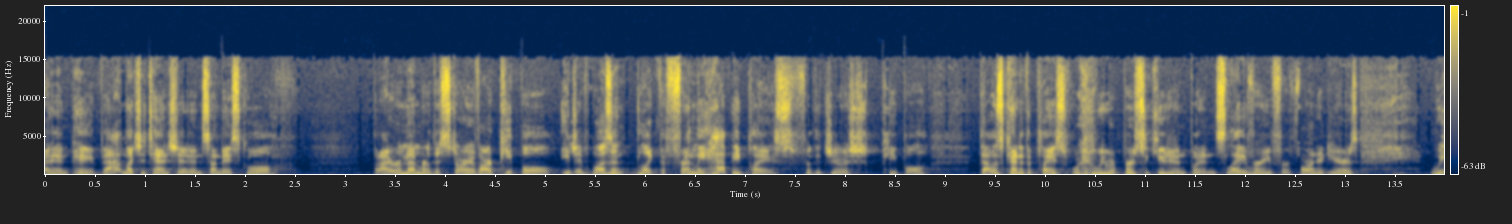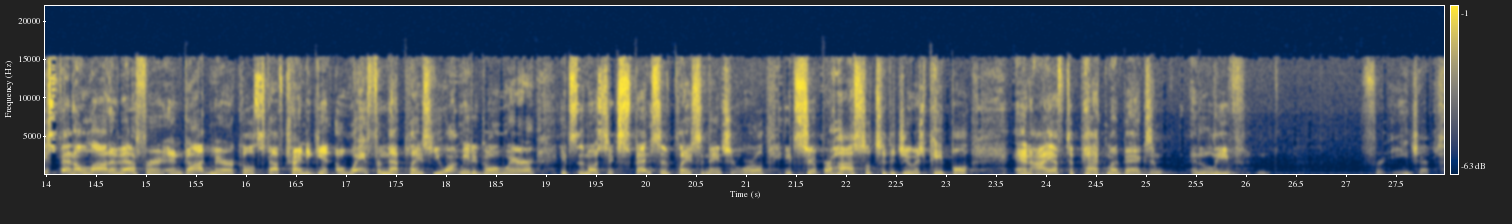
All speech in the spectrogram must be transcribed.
I didn't pay that much attention in Sunday school, but I remember the story of our people. Egypt wasn't like the friendly, happy place for the Jewish people. That was kind of the place where we were persecuted and put in slavery for 400 years we spent a lot of effort and God miracle stuff trying to get away from that place. You want me to go where? It's the most expensive place in the ancient world. It's super hostile to the Jewish people. And I have to pack my bags and, and leave for Egypt?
